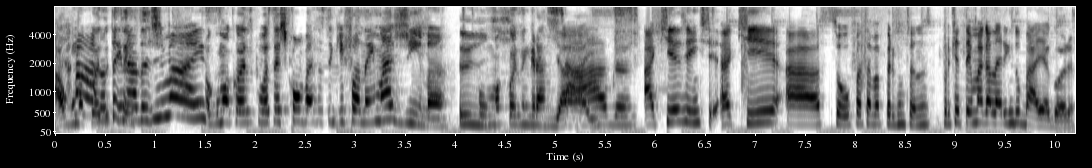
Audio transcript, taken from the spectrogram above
Alguma ah, coisa não tem que nada vocês... demais. Alguma coisa que vocês conversam assim que fã nem imagina. Tipo, uma coisa engraçada. Yikes. Aqui a gente, aqui a Sofa tava perguntando, porque tem uma galera em Dubai agora.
